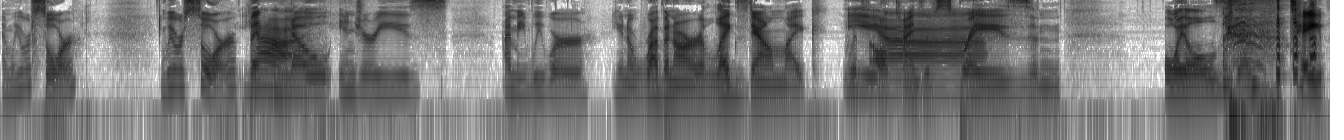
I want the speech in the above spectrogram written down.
And we were sore. We were sore, but Yeah. no injuries. I mean, we were, you know, rubbing our legs down like with all kinds of sprays and oils and tape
